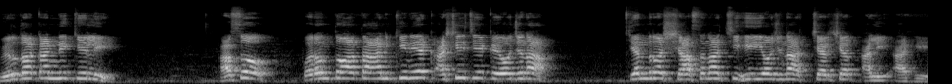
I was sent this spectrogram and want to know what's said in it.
विरोधकांनी केली. असो परंतु आता आणखीन एक अशीच एक योजना केंद्र शासनाची ही योजना चर्चेत आली आहे.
